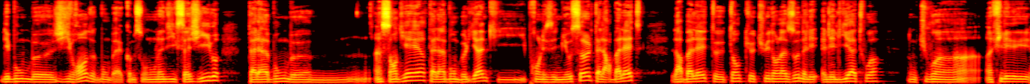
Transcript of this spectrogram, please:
les bombes givrantes, bon, ben, comme son nom l'indique, ça givre. T'as la bombe euh, incendiaire, t'as la bombe liane qui prend les ennemis au sol, t'as l'arbalète. L'arbalète, euh, tant que tu es dans la zone, elle est, elle est liée à toi. Donc tu vois un, un, filet,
